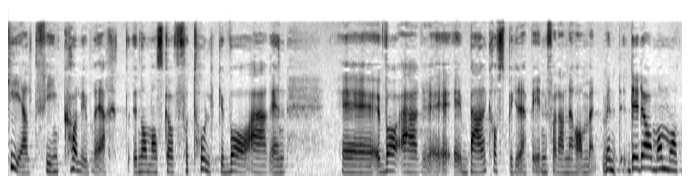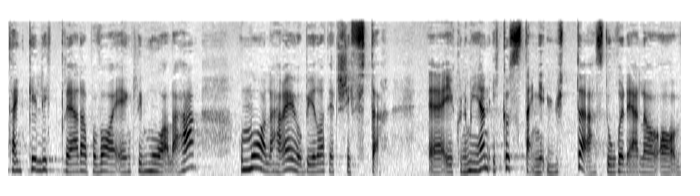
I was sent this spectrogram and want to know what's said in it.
helt finkalibrert når man skal fortolke hva er en eh, hva er uh, bærekraftsbegrepet innenfor denne rammen. Men det er da man må tenke litt bredere på hva er egentlig målet her. Og målet her er jo å bidra til et skifte i økonomien, ikke å stenge ute store deler av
